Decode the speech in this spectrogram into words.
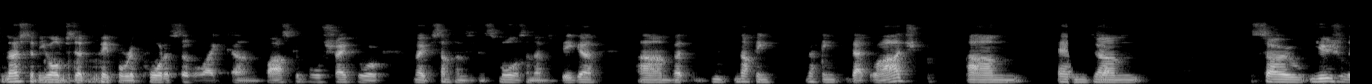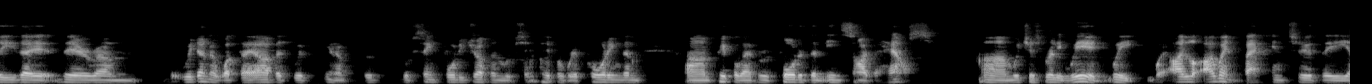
most of the orbs that people report are sort of like um, basketball shaped, or maybe sometimes even smaller, sometimes bigger, um, but nothing nothing that large. Um, and um, so usually they they're um, we don't know what they are, but we've you know we've, we've seen footage of them. We've seen people reporting them. Um, people have reported them inside the house, which is really weird. We I I went back into the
